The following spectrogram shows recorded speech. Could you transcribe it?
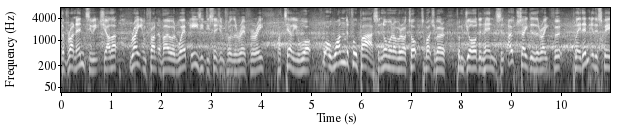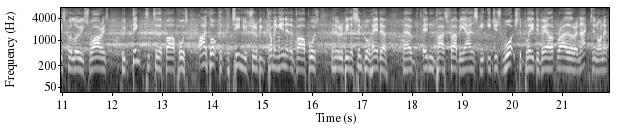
they've run into each other right in front of Howard Webb. Easy decision for the referee. I tell you what, what a wonderful pass, and no one ever talked too much about it from Jordan Henderson outside of the right foot, played into the space for Luis Suarez, who dinked it to the far post. I thought Coutinho should have been coming in at the far post, and it would have been a simple header uh, in past Fabianski. He just watched the play develop rather than acting on it,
